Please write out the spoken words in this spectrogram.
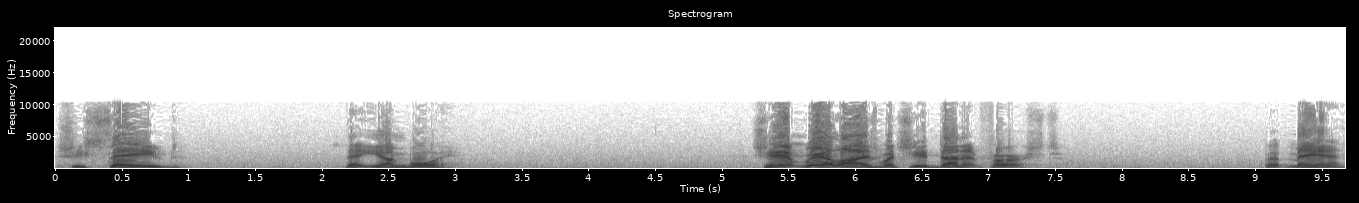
She saved that young boy. She didn't realize what she had done at first. But man,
